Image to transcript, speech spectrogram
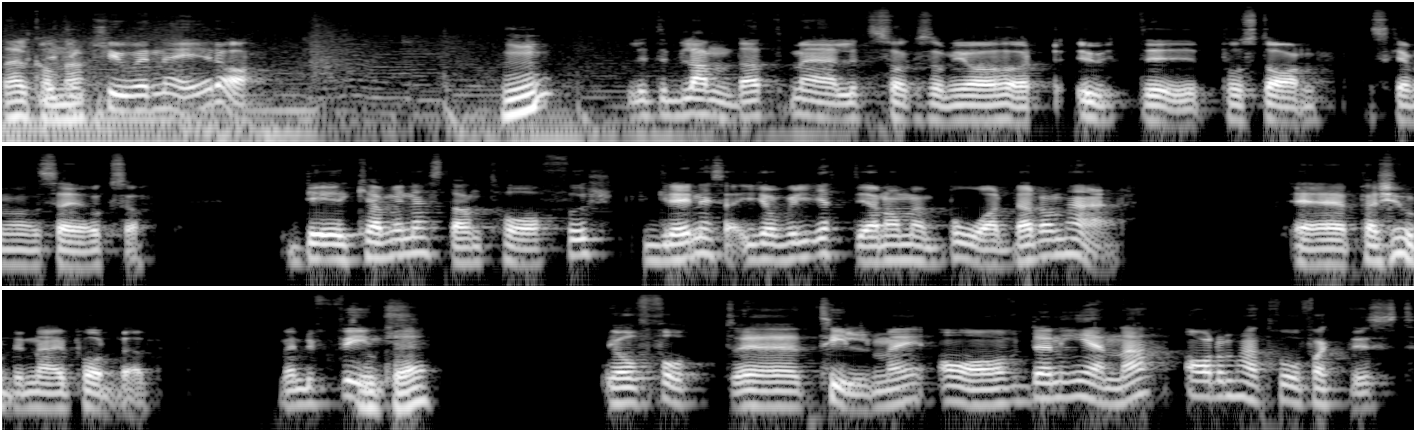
Välkomna. Lite Q&A idag. Mm. Lite blandat med lite saker som jag har hört ute på stan, ska man väl säga också. Det kan vi nästan ta först. Grejen är så här, jag vill jättegärna ha med båda de här eh, personerna i podden. Men det finns... Okej. Jag har fått eh, till mig av den ena av de här två faktiskt.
